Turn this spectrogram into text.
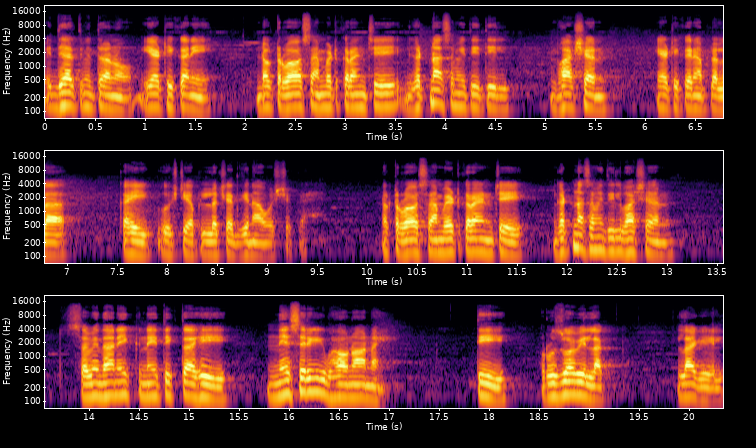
विद्यार्थी मित्रांनो या ठिकाणी डॉक्टर बाबासाहेब आंबेडकरांचे घटना समितीतील भाषण या ठिकाणी आपल्याला काही गोष्टी आपल्या लक्षात घेणं आवश्यक आहे. डॉक्टर बाबासाहेब आंबेडकरांचे घटना समितीतील भाषण संविधानिक नैतिकता ही नैसर्गिक भावना नाही. ती रुजवावी लाग लागेल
